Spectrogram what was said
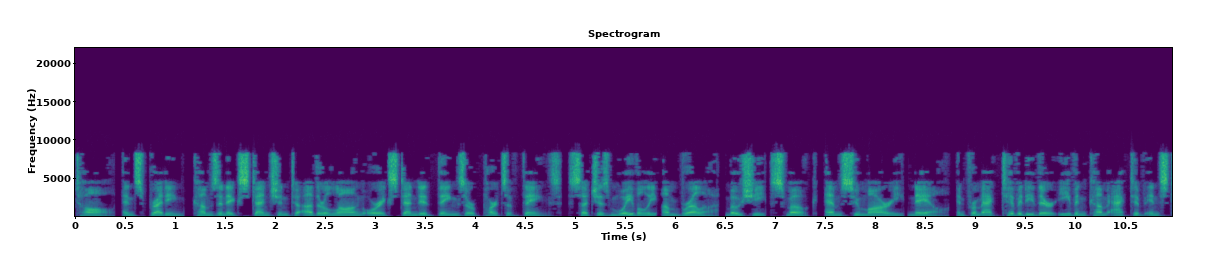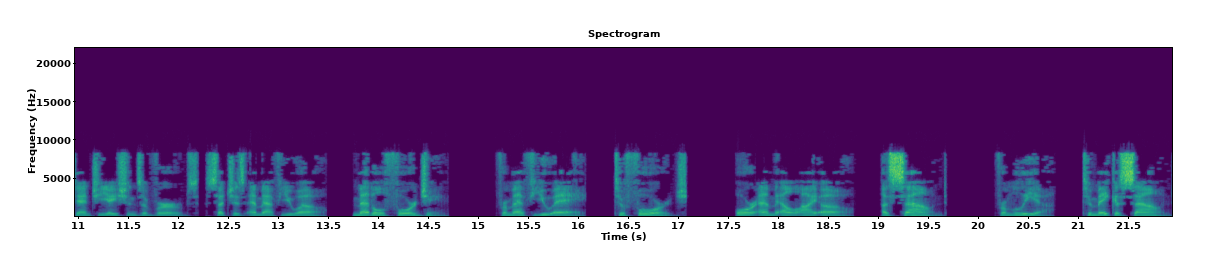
tall, and spreading, comes an extension to other long or extended things or parts of things, such as mwavuli umbrella, moshi smoke, m sumari nail, and from activity there even come active instantiations of verbs, such as mfuo metal forging, from fua to forge, or mlio a sound, from lia to make a sound.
